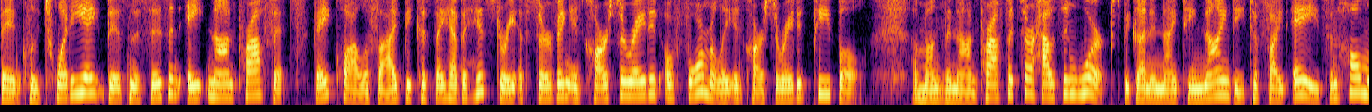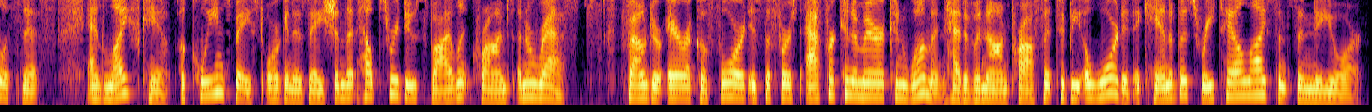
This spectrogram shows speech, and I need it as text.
They include 28 businesses and 8 nonprofits. They qualified because they have a history of serving incarcerated or formerly incarcerated people. Among the nonprofits are Housing Works, begun in 1990 to fight AIDS and homelessness, and Life Camp, a Queens based organization that helps reduce violent crimes and arrests. Founder Erica Ford is the first African American woman head of a nonprofit to be awarded a cannabis retail license in New York.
